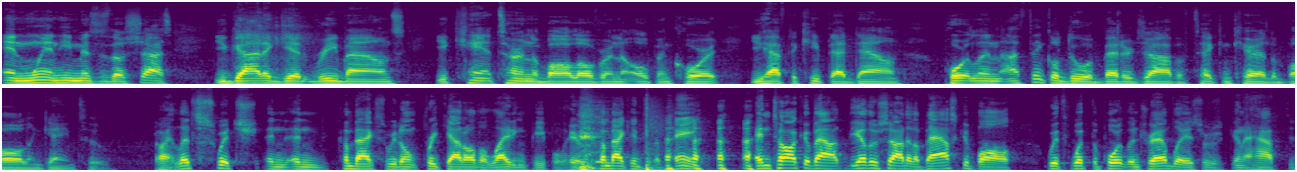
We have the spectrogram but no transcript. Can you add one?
and when he misses those shots, you got to get rebounds. You can't turn the ball over in the open court. You have to keep that down. Portland, I think, will do a better job of taking care of the ball in game two. All right, let's switch and, and come back so we don't freak out all the lighting people here. come back into the paint and talk about the other side of the basketball with what the Portland Trailblazers are going to have to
